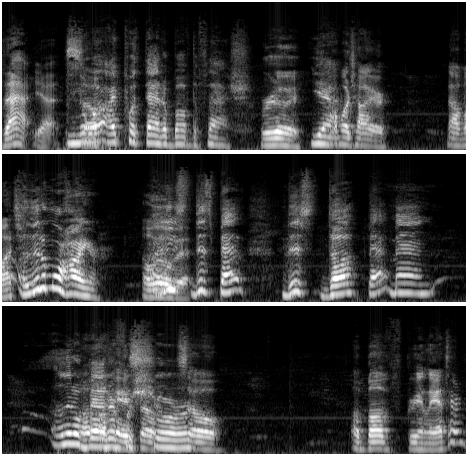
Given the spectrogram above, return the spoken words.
that yet. You know what? I put that above the Flash. Really? Yeah. How much higher? Not much. A little more higher. A At little least bit. this bat, this the Batman, a little Oh, better okay, for so, sure. So above Green Lantern?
